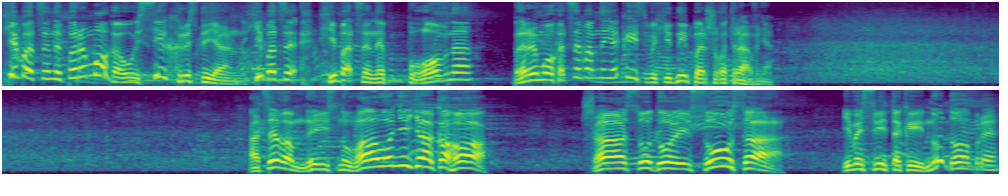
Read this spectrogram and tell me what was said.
Хіба це не перемога усіх християн? Хіба це хіба це не повна перемога? Це вам не якийсь вихідний 1 травня. А це вам не існувало ніякого часу до Ісуса. І весь світ такий, ну добре.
